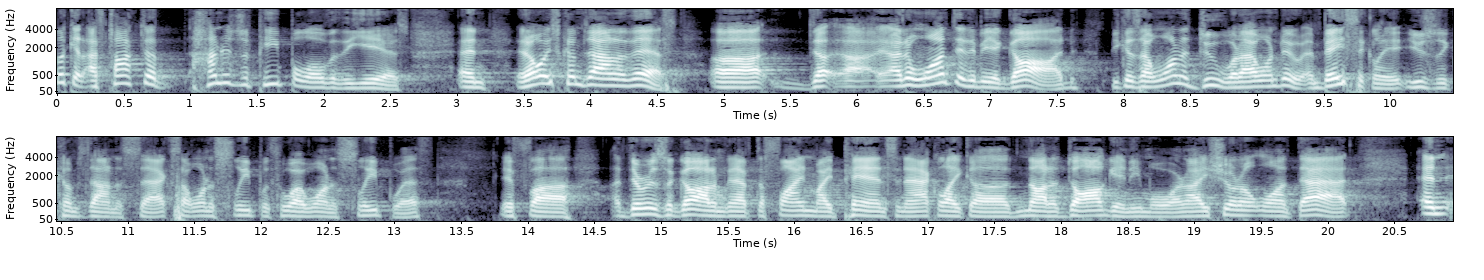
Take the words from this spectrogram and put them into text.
Look at, I've talked to hundreds of people over the years, and it always comes down to this. Uh, I don't want there to be a God because I want to do what I want to do. And basically, it usually comes down to sex. I want to sleep with who I want to sleep with. If uh, there is a God, I'm going to have to find my pants and act like a, not a dog anymore, and I sure don't want that. And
